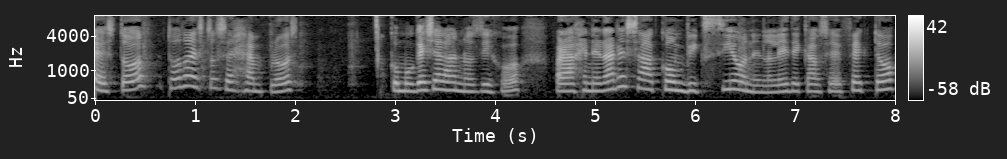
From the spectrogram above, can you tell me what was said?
esto, todos estos ejemplos, como geshe nos dijo, para generar esa convicción en la ley de causa y efecto,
